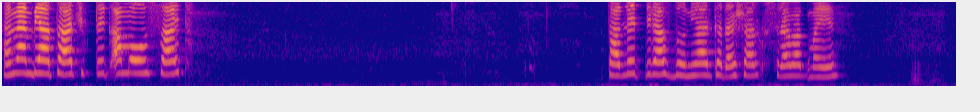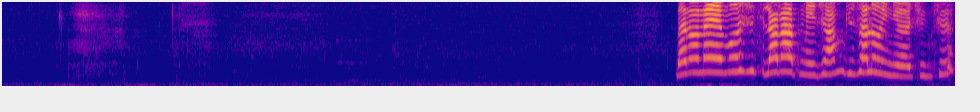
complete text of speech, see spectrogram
Hemen bir hata çıktık ama offside. Tablet biraz donuyor arkadaşlar kusura bakmayın. Ben ona emoji falan atmayacağım. Güzel oynuyor çünkü.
